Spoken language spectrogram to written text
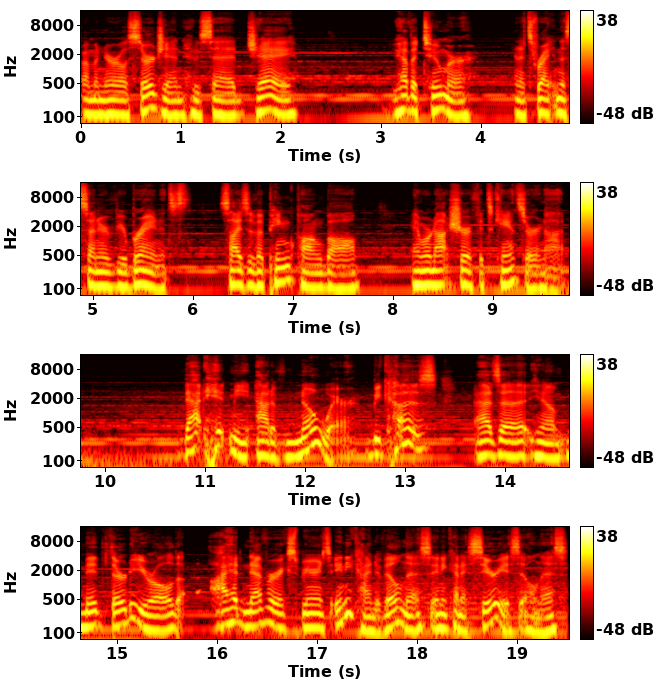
from a neurosurgeon who said, Jay, you have a tumor and it's right in the center of your brain. It's size of a ping pong ball, and we're not sure if it's cancer or not. That hit me out of nowhere because as a, you know, mid 30 year old, I had never experienced any kind of illness, any kind of serious illness.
